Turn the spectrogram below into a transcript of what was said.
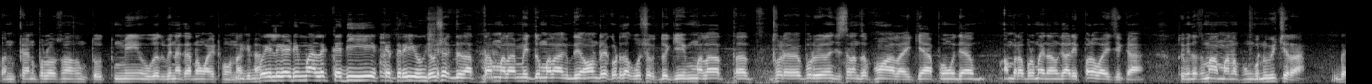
पण फॅन फॉलोअर्सना सांगतो तुम्ही उगाच विनाकारण वाईट होऊ म्हणजे नका. बैलगाडी मालक कधीही एकत्र येऊ येऊ शकतो आता मला मी तुम्हाला अगदी ऑन रेकॉर्ड दाखवू शकतो की मला आता थोड्या वेळापूर्वी रणजित सरांचा फोन आला की आपण उद्या अमरापूर मैदानात गाडी पळवायची का? तुम्ही तसं मामाला फोन करून विचारा. बर.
